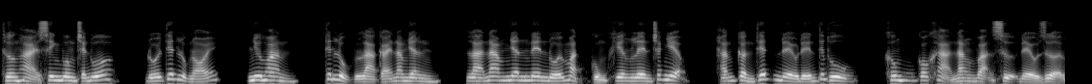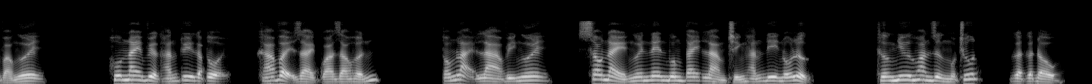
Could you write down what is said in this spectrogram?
Thường hải sinh buông chén đũa, đối tiết lục nói, như hoan, tiết lục là cái nam nhân, là nam nhân nên đối mặt cùng khiêng lên trách nhiệm, hắn cần thiết đều đến tiếp thu, không có khả năng vạn sự đều dựa vào ngươi. Hôm nay việc hắn tuy gặp tội, khá vậy dài quá giáo hấn. Tóm lại là vì ngươi, sau này ngươi nên buông tay làm chính hắn đi nỗ lực. Thường như hoan dừng một chút, gật gật đầu,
